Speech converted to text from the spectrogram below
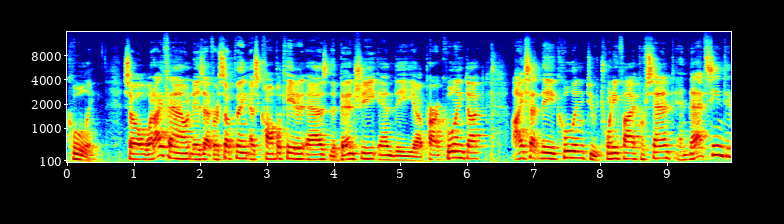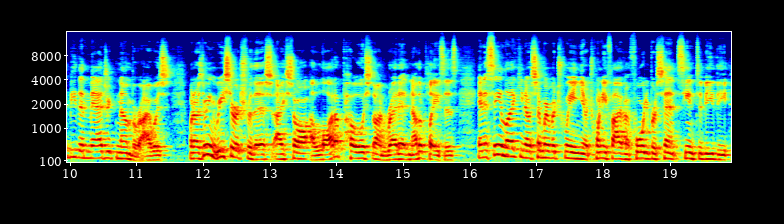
cooling. So what I found is that for something as complicated as the Benchy and the uh, part cooling duct, I set the cooling to 25% and that seemed to be the magic number. I was when I was doing research for this, I saw a lot of posts on Reddit and other places, and it seemed like, you know, somewhere between, you know, 25 and 40% seemed to be the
